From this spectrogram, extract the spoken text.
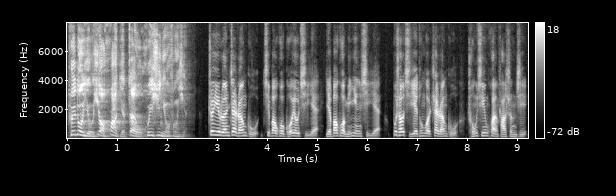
推动有效化解债务灰犀牛风险。这一轮债转股既包括国有企业，也包括民营企业，不少企业通过债转股重新焕发生机。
